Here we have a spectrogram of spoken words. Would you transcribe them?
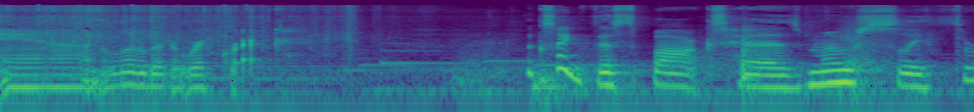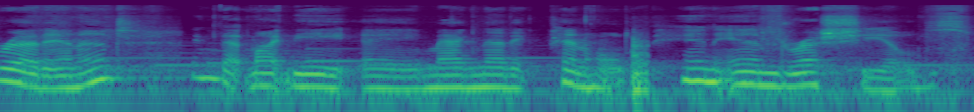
and a little bit of rickrack. Looks like this box has mostly thread in it. I think that might be a magnetic pin holder. Pin in dress shields.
